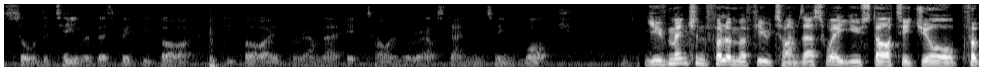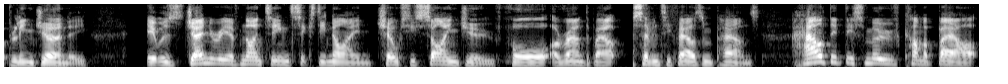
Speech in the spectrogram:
sort of the team of this 55 55 around that time were outstanding team to watch You've mentioned Fulham a few times. That's where you started your footballing journey. It was January of 1969. Chelsea signed you for around about seventy thousand pounds. How did this move come about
